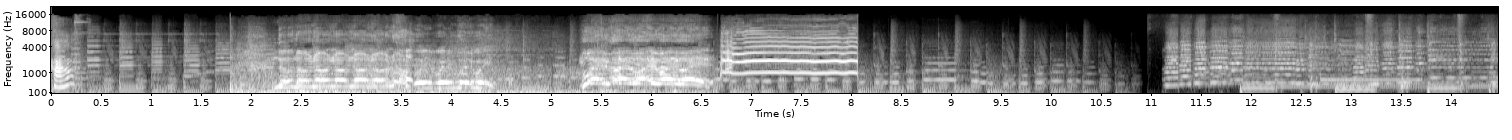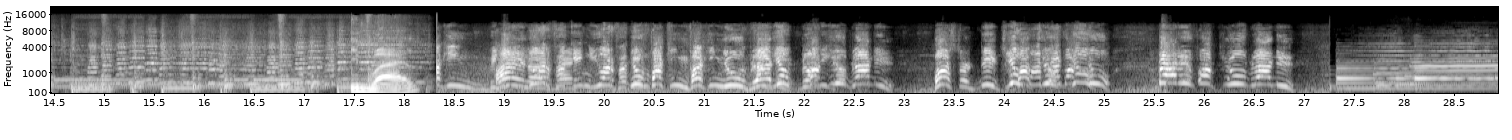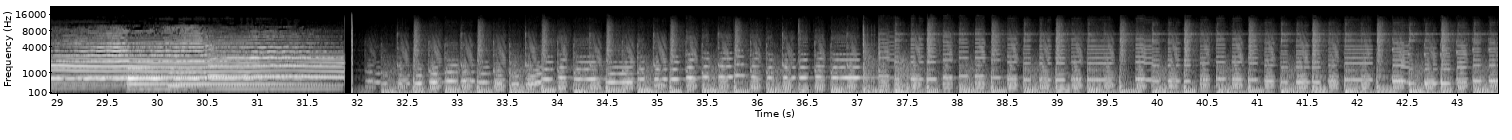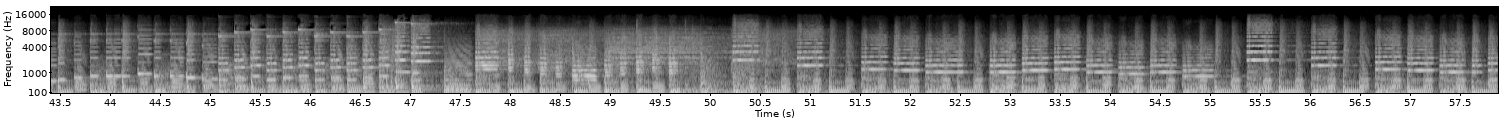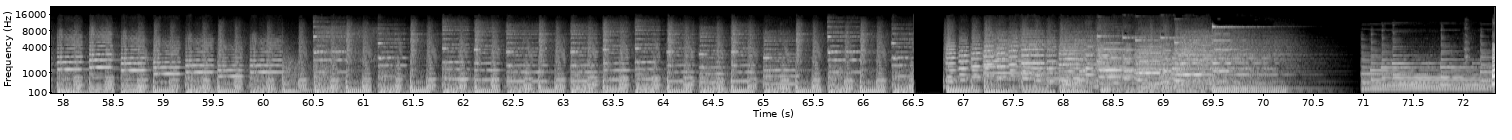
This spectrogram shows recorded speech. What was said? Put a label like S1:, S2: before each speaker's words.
S1: Huh?
S2: No, no, no, no, no, no, no! Wait, wait, wait, wait! Wait, wait, wait, wait, wait.
S3: Meanwhile,
S4: fucking beginner,
S5: you are fucking, you are fucking.
S4: You fucking. fucking you bloody.
S5: you bloody-
S4: fuck you bloody. Bastard bitch.
S5: You
S4: fuck you fuck
S5: you.
S4: you. Bloody fuck you bloody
